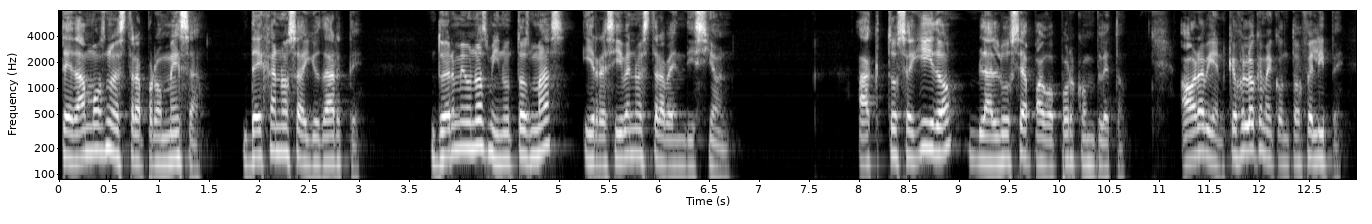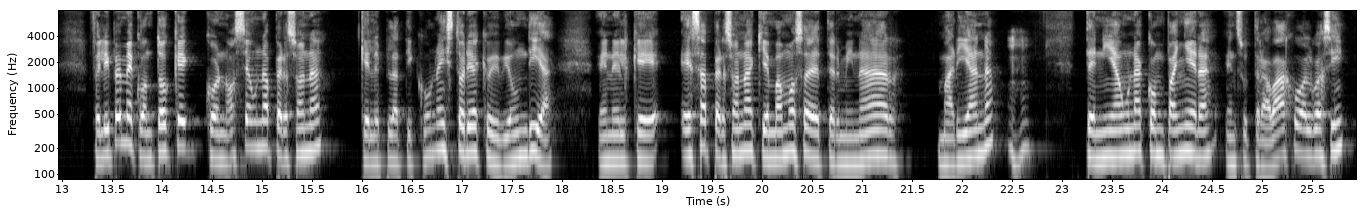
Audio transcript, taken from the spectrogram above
Te damos nuestra promesa. Déjanos ayudarte. Duerme unos minutos más y recibe nuestra bendición. Acto seguido, la luz se apagó por completo. Ahora bien, ¿qué fue lo que me contó Felipe? Felipe me contó que conoce a una persona que le platicó una historia que vivió un día en el que esa persona a quien vamos a determinar Mariana tenía una compañera en su trabajo o algo así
